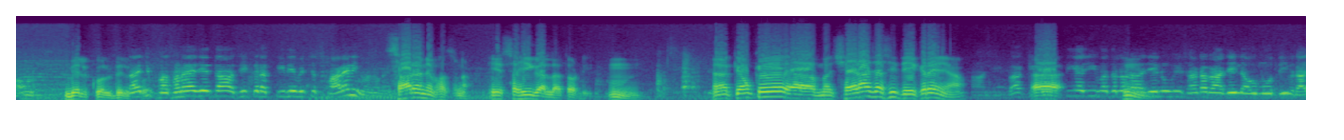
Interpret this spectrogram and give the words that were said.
ਆਉਣ ਬਿਲਕੁਲ ਜੀ ਬਿਲਕੁਲ। ਫਸਣਾ ਹੈ ਜੇ ਤਾਂ ਅਸੀਂ ਕੜਕੀ ਦੇ ਵਿੱਚ ਸਾਰਿਆਂ ਨਹੀਂ ਫਸਣਾ ਸਾਰਿਆਂ ਨੇ ਫਸਣਾ। ਇਹ ਸਹੀ ਗੱਲ ਹੈ ਤੁਹਾਡੀ। ਹੂੰ। ਕਿਉਂਕਿ ਸ਼ਹਿਰਾਂ 'ਚ ਅਸੀਂ ਦੇਖ ਰਹੇ ਹਾਂ। ਹਾਂਜੀ ਬਾਕੀ ਅਹ, ਹੈ ਜੀ ਮਤਲਬ। ਰਾਜੇ ਨੂੰ ਵੀ ਸਾਡਾ ਰਾਜਾ ਹੀ ਲਾਓ ਮੋਦੀ ਰਾਜਾ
